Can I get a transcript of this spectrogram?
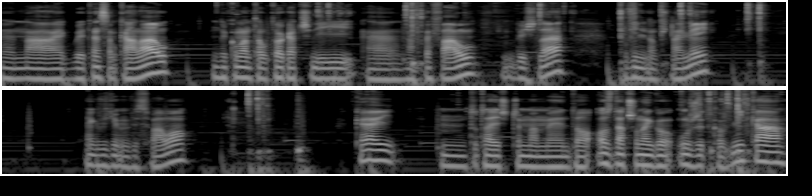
e, na jakby ten sam kanał, dokument autora, czyli e, na PV wyślę, powinno przynajmniej. Jak widzimy wysłało. Okej, Mm, Tutaj jeszcze mamy do oznaczonego użytkownika.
